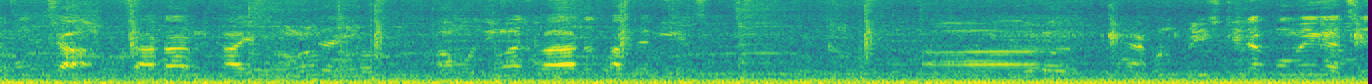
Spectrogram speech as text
এবং চা। চাটা আমি খাই আমুদি মাছ ভাজাটা সাথে নিয়েছি আর এখন বৃষ্টিটা কমে গেছে।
